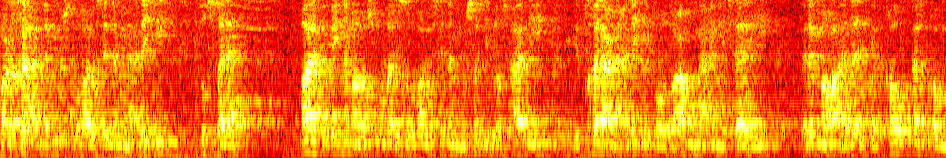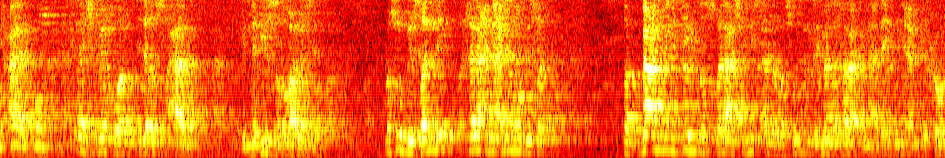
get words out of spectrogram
قال خلع النبي صلى الله عليه وسلم عليه في الصلاة. قال فبينما رسول الله صلى الله عليه وسلم يصلي بأصحابه إذ خلع عليه فوضعهما عن يساره فلما رأى ذلك القوم ألقوا نعالهم. يا شيخ وابتداء الصحابة بالنبي صلى الله عليه وسلم. الرسول بيصلي خلع وهو بيصلي طب بعد ما ننتهي من الصلاة عشان نسأل الرسول لماذا خلعت نعليك ونعرف الحكم.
